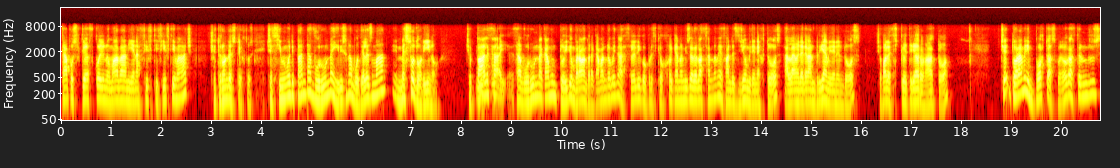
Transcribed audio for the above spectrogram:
κάπως πιο εύκολη ομάδα ή ένα 50-50 match και τρώνε στο εκτός. Και θυμούμε ότι πάντα μπορούν να γυρίσουν αποτέλεσμα μέσα στο Τωρίνο. Και πάλι θα, θα μπορούν να κάνουν το ίδιο πράγμα τώρα. Κάμαν το με την Αθλέτικο πριν δύο χρόνια νομίζω δεν λαθάνομαι, φάντες 2-0 εκτός, αλλά μετά ήταν 3-0 εντός και πάλι 2-3 Ρονάλτο. Και τώρα με την Πόρτο, ας πούμε, εγώ καυτερούν τους,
